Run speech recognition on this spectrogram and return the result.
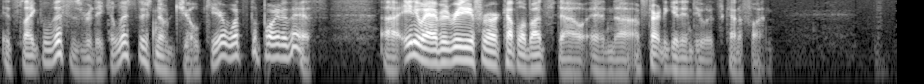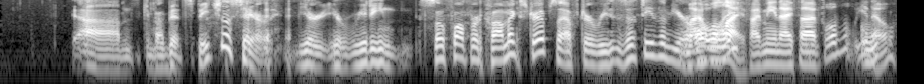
it's like, well, this is ridiculous. There's no joke here. What's the point of this? Uh, anyway, I've been reading it for a couple of months now, and uh, I'm starting to get into it. It's kind of fun. Um, I'm a bit speechless here. you're you're reading soap opera comic strips after resisting them your My whole, whole life? life. I mean, I thought, well, you know.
